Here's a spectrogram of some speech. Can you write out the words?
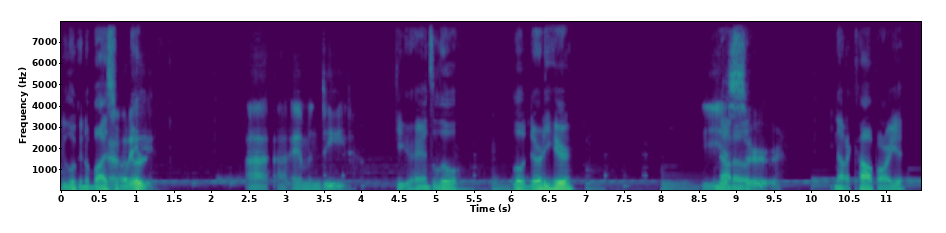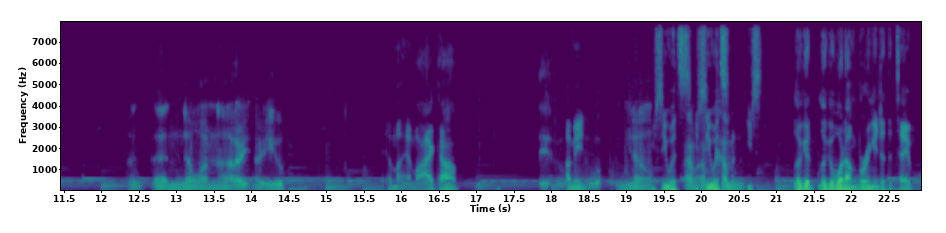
You looking to buy some dirt? I I am indeed. Get your hands a little a little dirty here. Yes, not a- sir. You're not a cop, are you? Uh, uh, no, I'm not. Are are you? Am I am I a cop? I mean, you know, You see what's I'm- you see I'm what's coming. you look at look at what I'm bringing to the table.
